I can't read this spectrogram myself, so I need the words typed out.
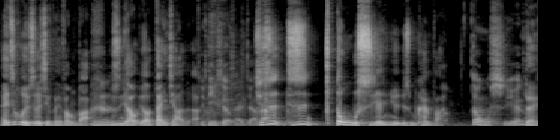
哎，这或许是个减肥方法，可是你要要代价的啦。一定是有代价。其实其实动物实验，你有什么看法？动物实验对。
